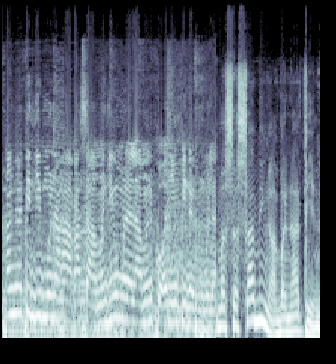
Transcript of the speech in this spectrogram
hanggat hindi mo nakakasama, hindi mo malalaman kung ano yung pinagmula. Masasabi nga ba natin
